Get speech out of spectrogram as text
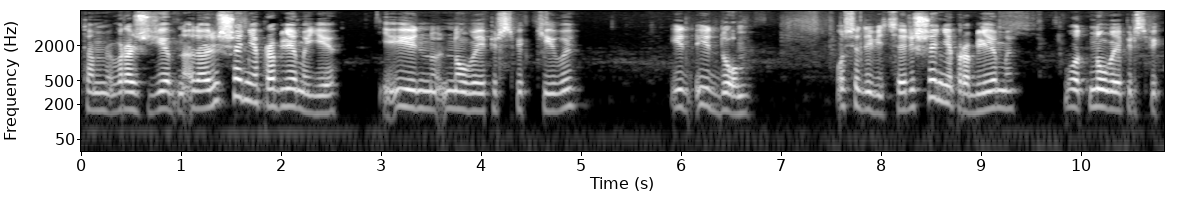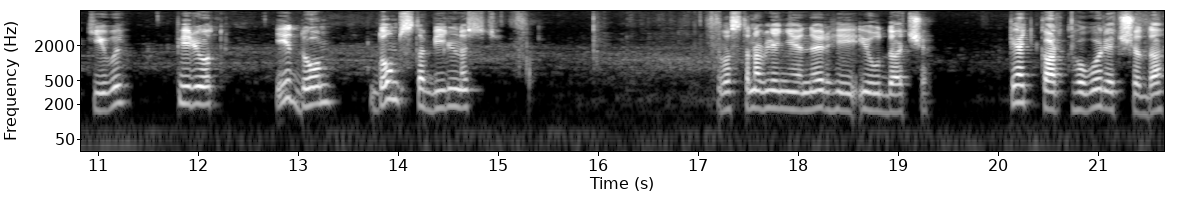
Там враждебно. Рішення проблеми є. І нові перспективи. І, і дом. Ось дивіться, рішення проблеми. Вот новые перспективы вперед. И дом. Дом, стабильность. Восстановление энергии и удача. Пять карт говорять, що да.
